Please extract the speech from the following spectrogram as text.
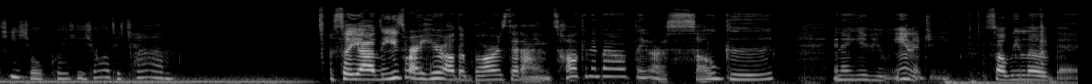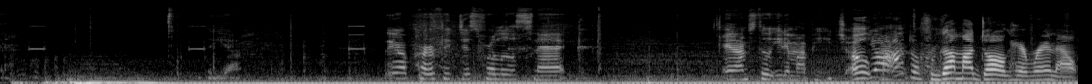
She's so precious all the time. So y'all, these right here are the bars that I am talking about. They are so good and they give you energy. So we love that. But yeah. They are perfect just for a little snack. And I'm still eating my peach. Oh, y'all, I don't forgot my dog had ran out.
